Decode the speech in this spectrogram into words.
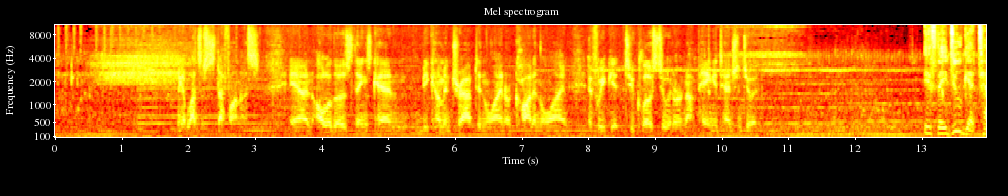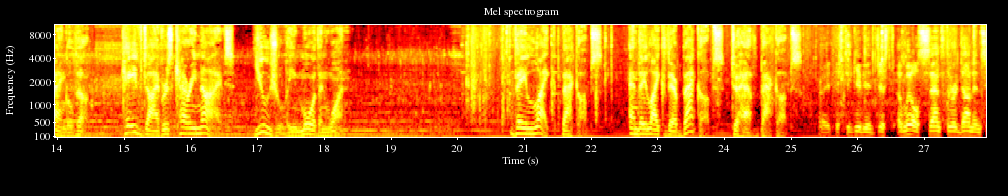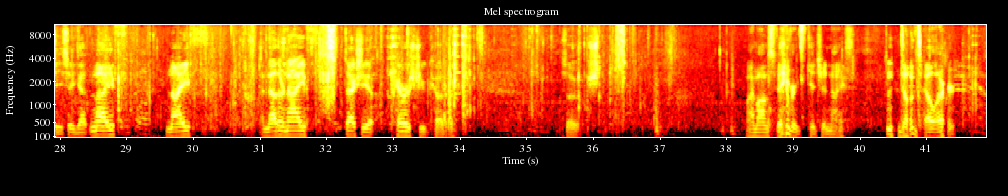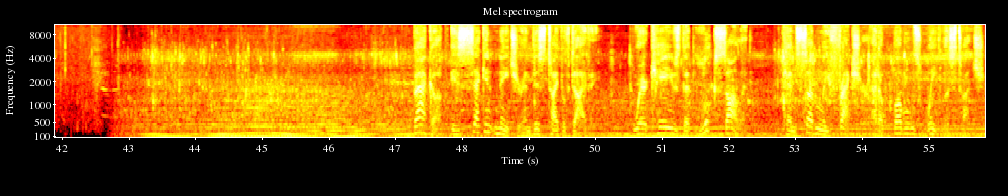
We have lots of stuff on us, and all of those things can become entrapped in the line or caught in the line if we get too close to it or not paying attention to it. If they do get tangled up, cave divers carry knives, usually more than one. They like backups, and they like their backups to have backups. Right, just to give you just a little sense of the redundancy. So you got knife, knife, another knife. It's actually a parachute cutter. So, my mom's favorite kitchen knife. Don't tell her. Backup is second nature in this type of diving, where caves that look solid can suddenly fracture at a bubble's weightless touch.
